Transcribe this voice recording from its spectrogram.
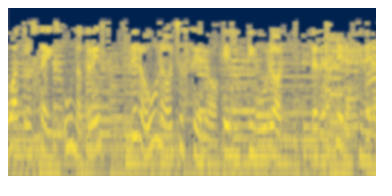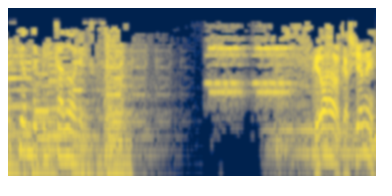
4613-0180. El tiburón, tercera generación de pescadores. ¿Te vas de vacaciones?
